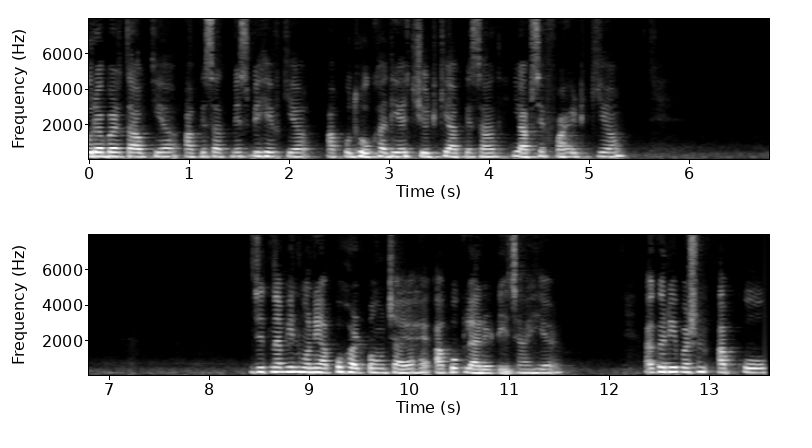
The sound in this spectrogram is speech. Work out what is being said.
बुरा बर्ताव किया, आपके साथ मिसबिहेव किया, आपको धोखा दिया चिट किया आपके साथ या आपसे फाइट किया। जितना भी इन्होंने आपको हर्ट पहुँचाया है, आपको क्लैरिटी चाहिए। अगर ये पर्सन आपको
